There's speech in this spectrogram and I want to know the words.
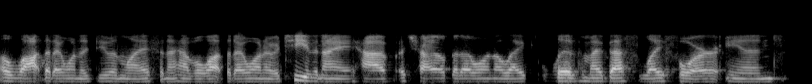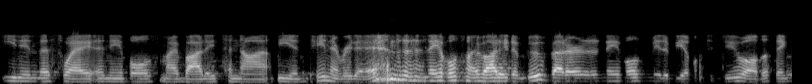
a lot that I want to do in life and I have a lot that I want to achieve and I have a child that I want to like live my best life for and eating this way enables my body to not be in pain every day and it enables my body to move better. It enables me to be able to do all the things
